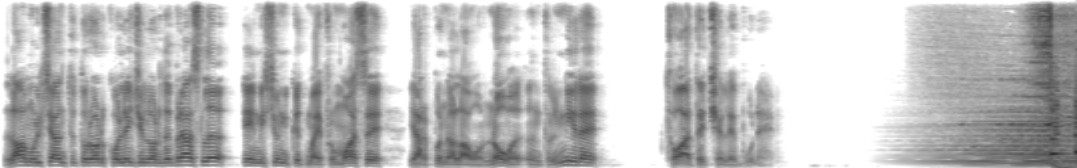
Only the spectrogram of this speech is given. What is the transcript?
La mulți ani tuturor colegilor de breaslă, emisiuni cât mai frumoase, iar până la o nouă întâlnire, toate cele bune! Thank you.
